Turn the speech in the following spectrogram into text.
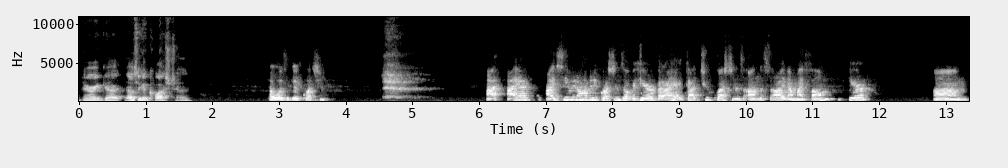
Very good. That was a good question. That was a good question. I, I, I see we don't have any questions over here, but I got two questions on the side on my phone here um,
